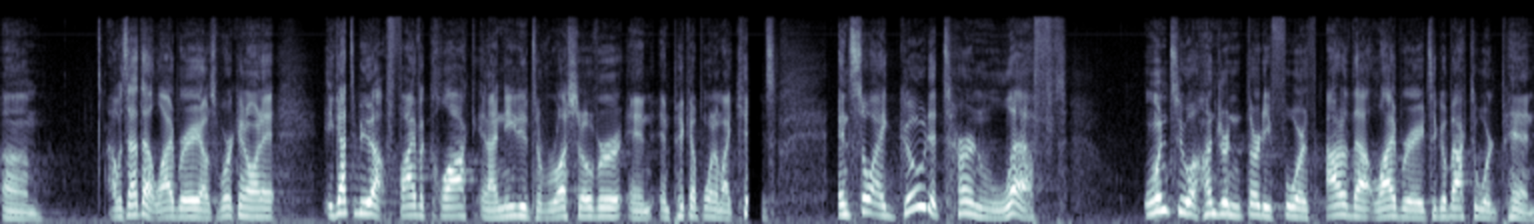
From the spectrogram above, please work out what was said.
Um, I was at that library. I was working on it. It got to be about five o'clock, and I needed to rush over and, and pick up one of my kids. And so I go to turn left onto 134th out of that library to go back toward Penn.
